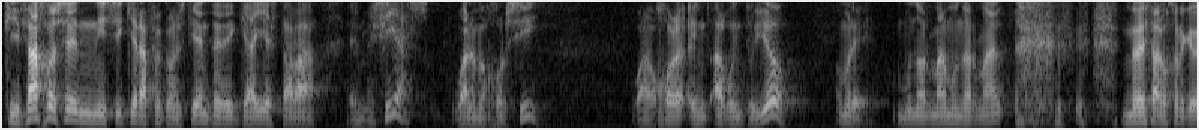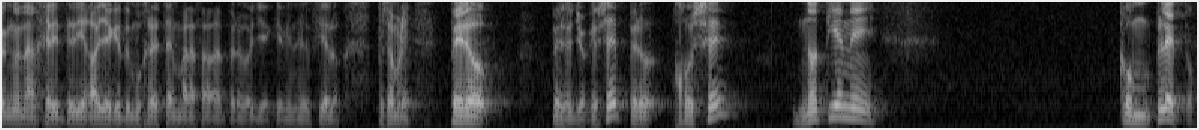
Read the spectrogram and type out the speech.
Quizá José ni siquiera fue consciente de que ahí estaba el Mesías, o a lo mejor sí, o a lo mejor algo intuyó, Hombre, muy normal, muy normal. no es a lo mejor que venga un ángel y te diga, oye, que tu mujer está embarazada, pero oye, que viene del cielo. Pues hombre, pero, pero yo qué sé, pero José no tiene completo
